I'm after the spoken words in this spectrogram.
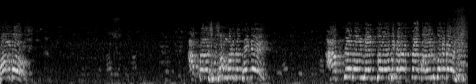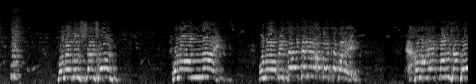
বলব আপনারা সুসংগঠিত থেকে আপনাদের ন্যায্য অধিকার আপনারা পালন করবেন। কোন দুঃশাসন, কোন অন্যায়, কোন অবিচার যেন না করতে পারে। এখন অনেক মানুষ আছে,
